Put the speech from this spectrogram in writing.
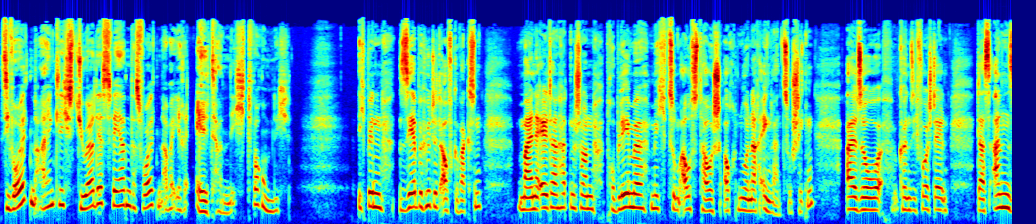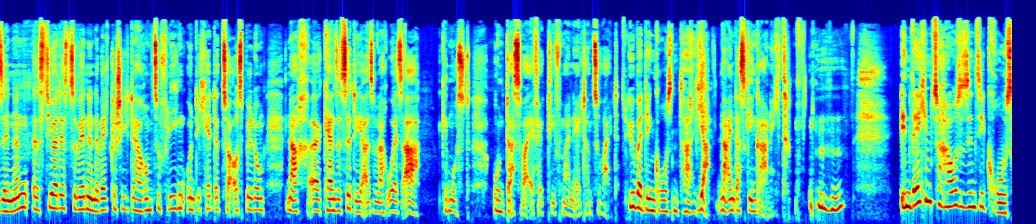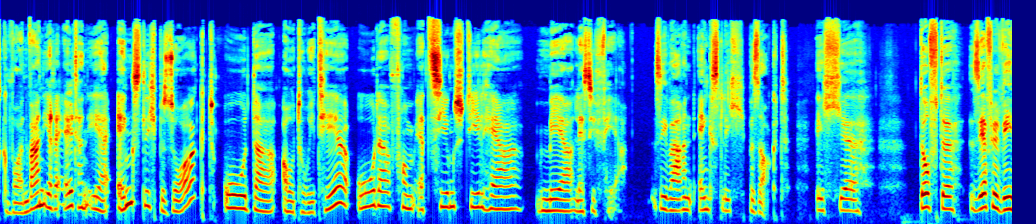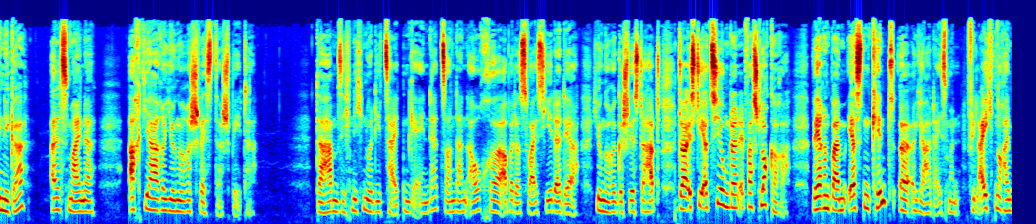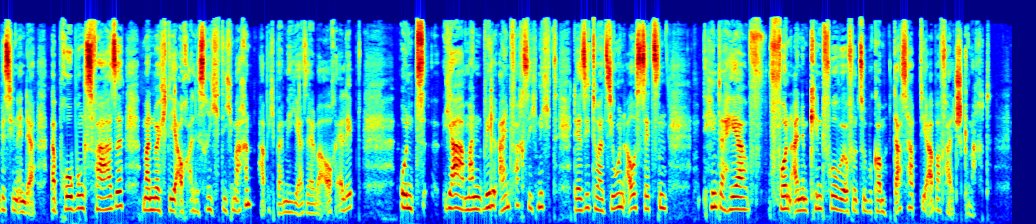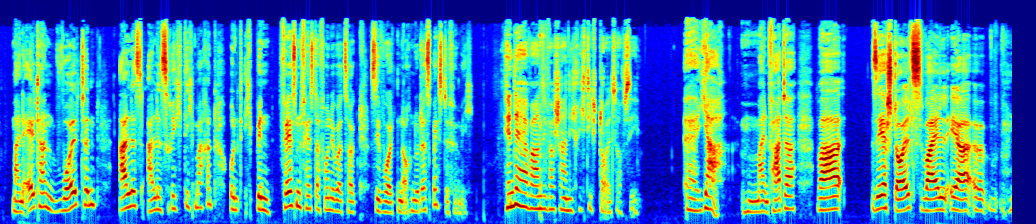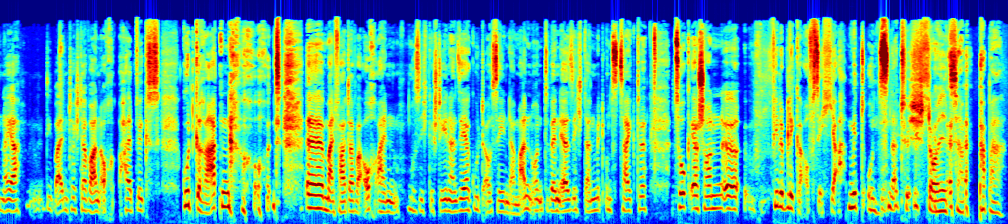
Sie wollten eigentlich Stewardess werden, das wollten aber Ihre Eltern nicht. Warum nicht? Ich bin sehr behütet aufgewachsen. Meine Eltern hatten schon Probleme, mich zum Austausch auch nur nach England zu schicken. Also können Sie sich vorstellen, das Ansinnen, äh, Stewardess zu werden, in der Weltgeschichte herumzufliegen und ich hätte zur Ausbildung nach äh, Kansas City, also nach USA gemusst. Und das war effektiv meinen Eltern zu weit. Über den großen Teich? Ja, nein, das ging gar nicht. Mhm. In welchem Zuhause sind Sie groß geworden? Waren Ihre Eltern eher ängstlich besorgt oder autoritär oder vom Erziehungsstil her mehr laissez-faire? Sie waren ängstlich besorgt. Ich äh, durfte sehr viel weniger als meine acht Jahre jüngere Schwester später. Da haben sich nicht nur die Zeiten geändert, sondern auch, äh, aber das weiß jeder, der jüngere Geschwister hat, da ist die Erziehung dann etwas lockerer. Während beim ersten Kind, äh, ja, da ist man vielleicht noch ein bisschen in der Erprobungsphase. Man möchte ja auch alles richtig machen, habe ich bei mir ja selber auch erlebt. Und ja, man will einfach sich nicht der Situation aussetzen, hinterher von einem Kind Vorwürfe zu bekommen. Das habt ihr aber falsch gemacht. Meine Eltern wollten alles, alles richtig machen und ich bin felsenfest davon überzeugt, sie wollten auch nur das Beste für mich. Hinterher waren Sie wahrscheinlich richtig stolz auf Sie. Äh, ja, mein Vater war sehr stolz, weil er, äh, naja, die beiden Töchter waren auch halbwegs gut geraten und äh, mein Vater war auch ein, muss ich gestehen, ein sehr gut aussehender Mann und wenn er sich dann mit uns zeigte, zog er schon äh, viele Blicke auf sich, ja, mit uns natürlich. Stolzer Papa.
